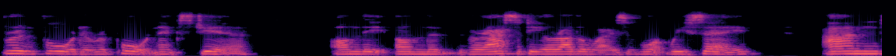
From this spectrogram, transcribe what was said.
bring forward a report next year on the on the veracity or otherwise of what we say and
